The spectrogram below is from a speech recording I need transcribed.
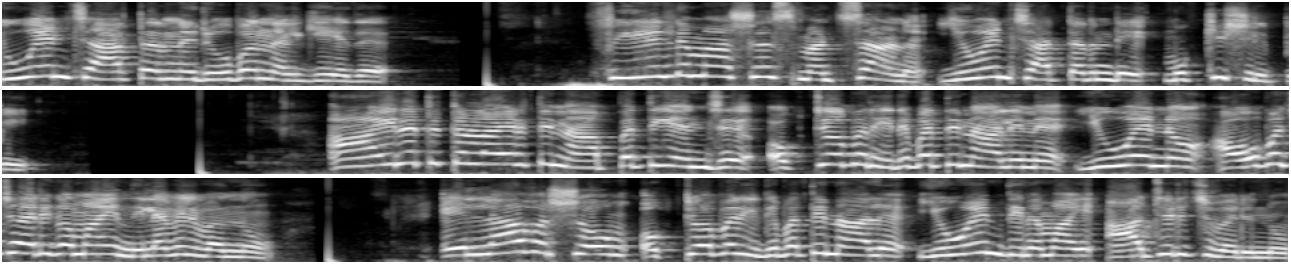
യു എൻ ചാർട്ടറിന് രൂപം നൽകിയത്. ഫീൽഡ് മാർഷൽ സ്മട്സ് ആണ് യു എൻ ചാർട്ടറിന്റെ മുഖ്യശില്പി ആയിരത്തി തൊള്ളായിരത്തി നാൽപ്പത്തി അഞ്ച് ഒക്ടോബർ ഇരുപത്തിനാലിന് യു എൻ ഒ ഔപചാരികമായി നിലവിൽ വന്നു. എല്ലാ വർഷവും ഒക്ടോബർ ഇരുപത്തിനാല് യു എൻ ദിനമായി ആചരിച്ചു വരുന്നു.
